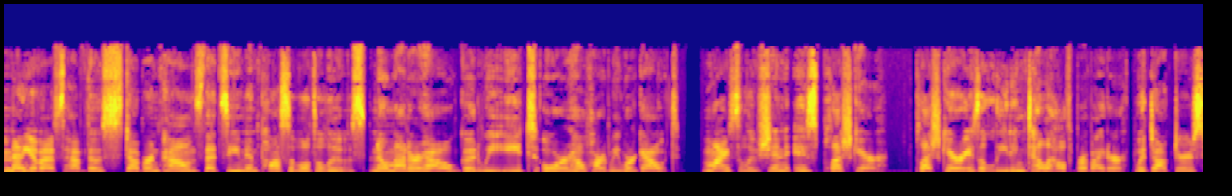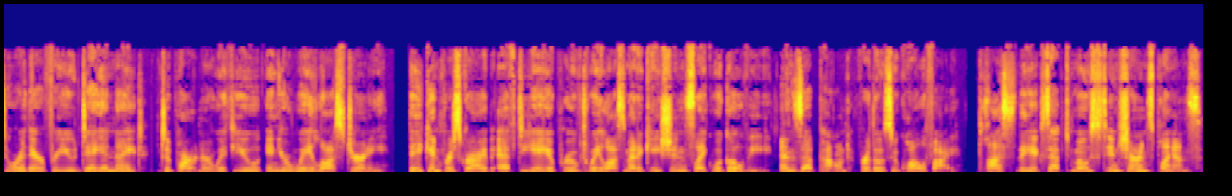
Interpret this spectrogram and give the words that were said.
Many of us have those stubborn pounds that seem impossible to lose, no matter how good we eat or how hard we work out. My solution is plush PlushCare. PlushCare is a leading telehealth provider with doctors who are there for you day and night to partner with you in your weight loss journey. They can prescribe FDA-approved weight loss medications like Wegovy and Zepbound for those who qualify. Plus, they accept most insurance plans.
